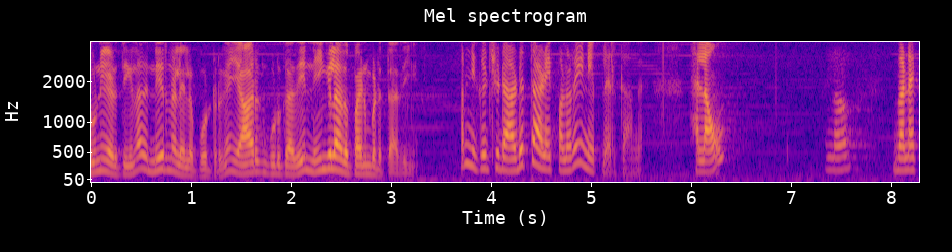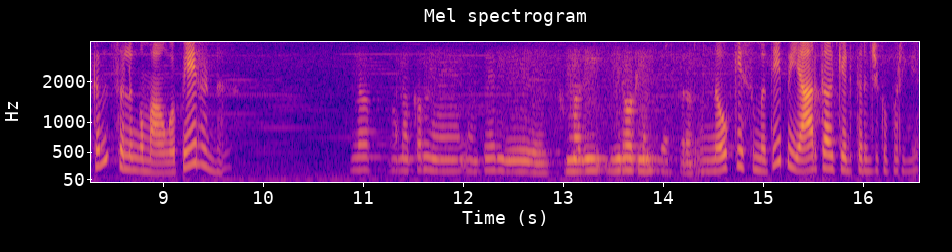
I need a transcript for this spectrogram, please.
துணி எடுத்தீங்கன்னா அதை நீர்நிலையில் போட்டுருங்க. யாருக்கும் கொடுக்காதீங்க நீங்களும் அதை பயன்படுத்தாதீங்க. நிகழ்ச்சியோட அடுத்த அழைப்பாளரும் இணைப்புல இருக்காங்க. ஹலோ ஹலோ வணக்கம் சொல்லுங்கம்மா உங்க பேர் என்ன? ஹலோ வணக்கம். என் பேர் சுமதி ஈரோட்லேருந்து பேசுகிறேன் ஓகே சுமதி. இப்போ யாருக்காக கேட்டு தெரிஞ்சுக்க போறீங்க?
